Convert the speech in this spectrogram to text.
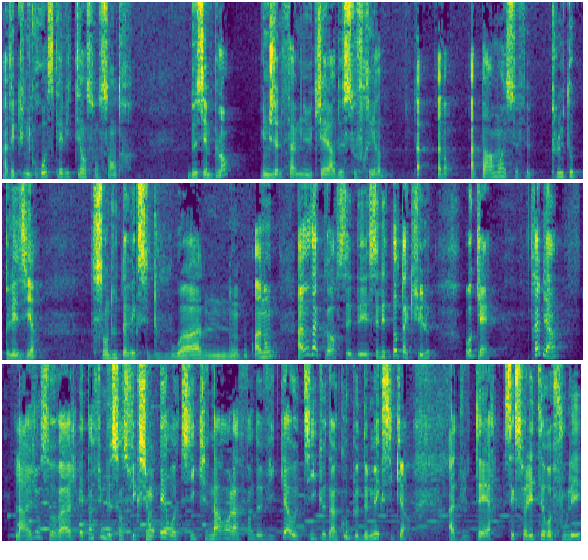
avec une grosse cavité en son centre. Deuxième plan, une jeune femme nue qui a l'air de souffrir. Ah, ah non, apparemment elle se fait plutôt plaisir. Sans doute avec ses doigts, non. Ah non, ah non d'accord, c'est des, des tentacules. Ok, très bien. La région sauvage est un film de science-fiction érotique narrant la fin de vie chaotique d'un couple de Mexicains. Adultère, sexualité refoulée,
